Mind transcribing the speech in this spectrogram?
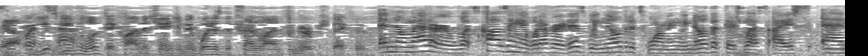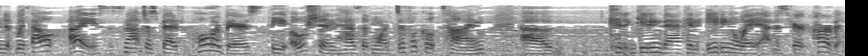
Yeah. Super You, sad. you've looked at climate change. I mean, what is the trend line from your perspective? And no matter what's causing it, whatever it is, we know that it's warming. We know that there's less ice. And without ice, it's not just bad for polar bears. The ocean has a more difficult time uh, getting back and eating away atmospheric carbon.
